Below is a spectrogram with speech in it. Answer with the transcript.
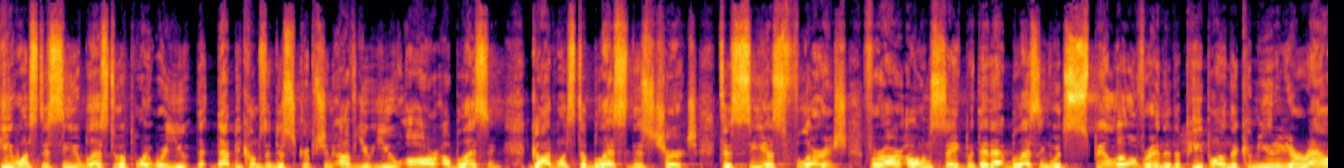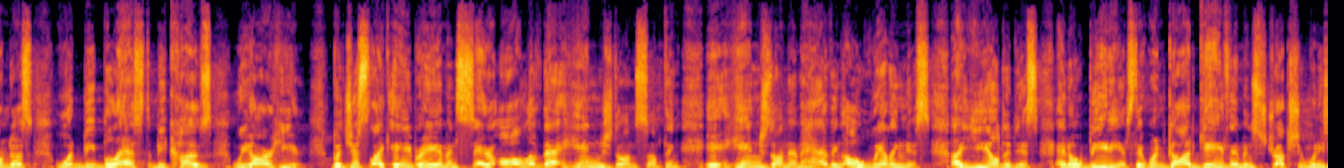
He wants to see you blessed to a point where you that, that becomes a description of you. You are a blessing. God wants to bless this church to see us flourish for our own sake, but that that blessing would spill over and that the people in the community around us would be blessed because we are here. But just like Abraham and Sarah, all of that hinged on something. It hinged on them having a willingness, a yieldedness, and obedience that when God gave them instruction, when He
